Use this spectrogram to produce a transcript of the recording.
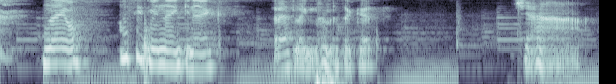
Na jó, puszit mindenkinek, straatlegna na taka. Ciao!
